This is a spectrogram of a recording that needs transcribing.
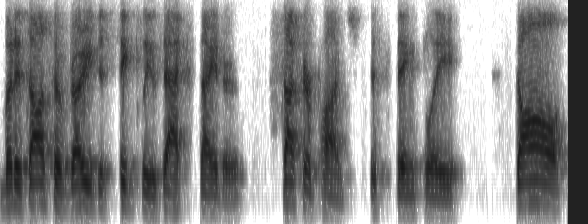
But it's also very distinctly Zack Snyder. Sucker Punch, distinctly. Doll,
